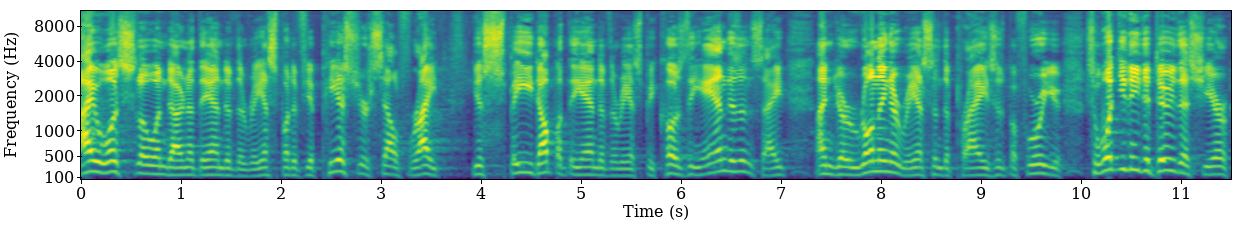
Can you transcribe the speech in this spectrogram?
I was slowing down at the end of the race, but if you pace yourself right, you speed up at the end of the race because the end is in sight and you're running a race and the prize is before you. So, what you need to do this year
